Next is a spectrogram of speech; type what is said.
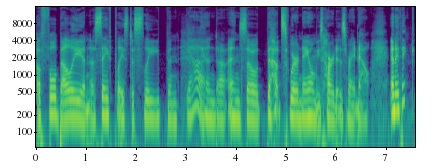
a full belly and a safe place to sleep. And yeah, and uh, and so that's where Naomi's heart is right now. And I think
